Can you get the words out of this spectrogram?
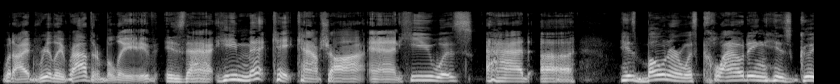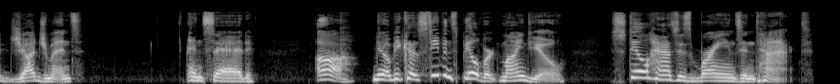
what I'd really rather believe is that he met Kate Capshaw and he was, had, uh, his boner was clouding his good judgment and said, ah, you know, because Steven Spielberg, mind you, still has his brains intact.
